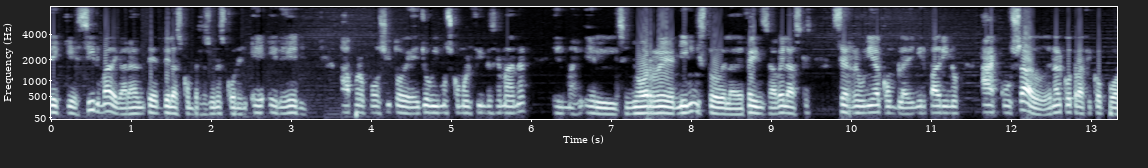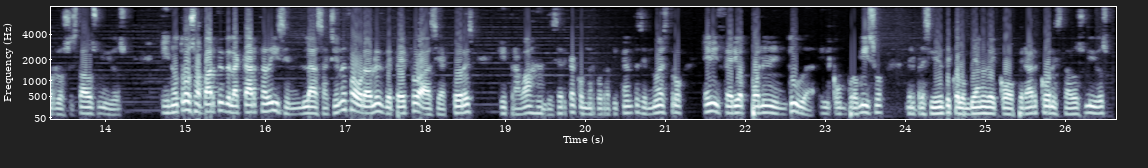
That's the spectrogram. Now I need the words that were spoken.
de que sirva de garante de las conversaciones con el ELN. A propósito de ello, vimos como el fin de semana el, el señor eh, ministro de la Defensa, Velázquez, se reunía con Vladimir Padrino acusado de narcotráfico por los Estados Unidos. En otros apartes de la carta dicen, las acciones favorables de Petro hacia actores que trabajan de cerca con narcotraficantes en nuestro hemisferio ponen en duda el compromiso del presidente colombiano de cooperar con Estados Unidos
